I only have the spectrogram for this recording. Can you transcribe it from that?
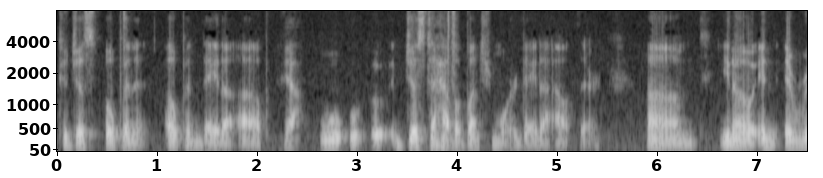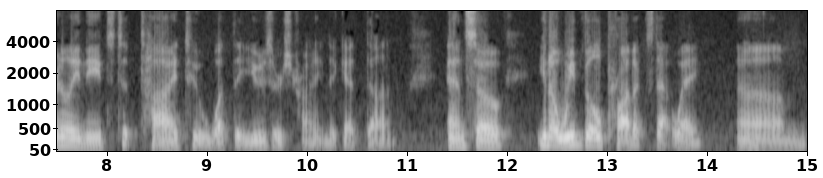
to just open it open data up yeah w- w- just to have a bunch more data out there um, you know it, it really needs to tie to what the user's trying to get done and so, you know, we build products that way. Um,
